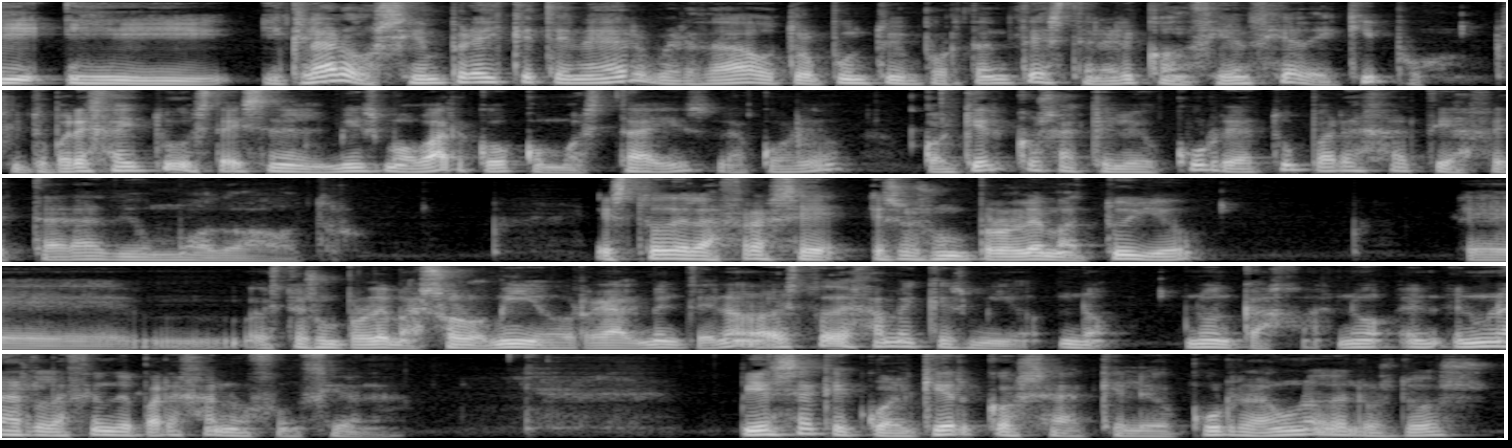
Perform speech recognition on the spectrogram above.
Y, claro, siempre hay que tener, ¿verdad? Otro punto importante es tener conciencia de equipo. Si tu pareja y tú estáis en el mismo barco, como estáis, ¿de acuerdo? Cualquier cosa que le ocurre a tu pareja te afectará de un modo a otro. Esto de la frase, eso es un problema tuyo, eh, esto es un problema solo mío, realmente. No, no, esto déjame que es mío. No, no encaja. No, en una relación de pareja no funciona. Piensa que cualquier cosa que le ocurra a uno de los dos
